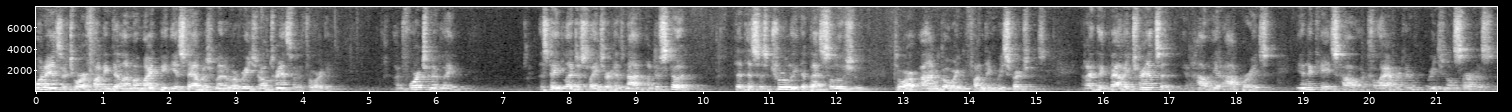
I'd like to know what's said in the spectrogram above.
One answer to our funding dilemma might be the establishment of a regional transit authority. Unfortunately, the state legislature has not understood that this is truly the best solution to our ongoing funding restrictions. And I think Valley Transit and how it operates indicates how a collaborative regional service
